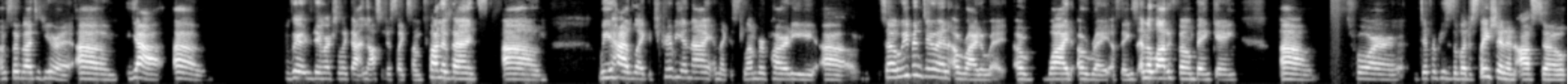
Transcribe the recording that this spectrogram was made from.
I'm so glad to hear it. Um, yeah. Um, we're doing workshops like that, and also just like some fun events. Um, we had like a trivia night and like a slumber party. Um, so we've been doing a wide array, a wide array of things, and a lot of phone banking um, for different pieces of legislation, and also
